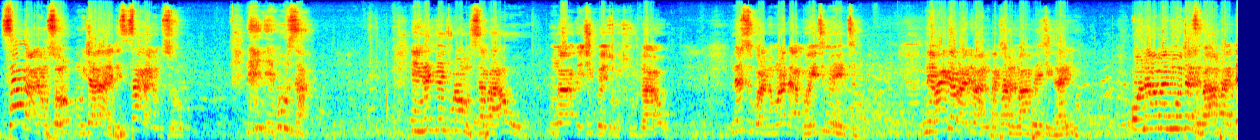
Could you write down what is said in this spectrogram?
saagaana musolo mukyalandi saagaana musolo naye nebuuza engeri gyentula musabaawo nga ekibba ekyo bwekituddaawo nesikola namulade appointment ne bajja abalade bange bataano ne bampa ekigali onaamanyi otya zebampadde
